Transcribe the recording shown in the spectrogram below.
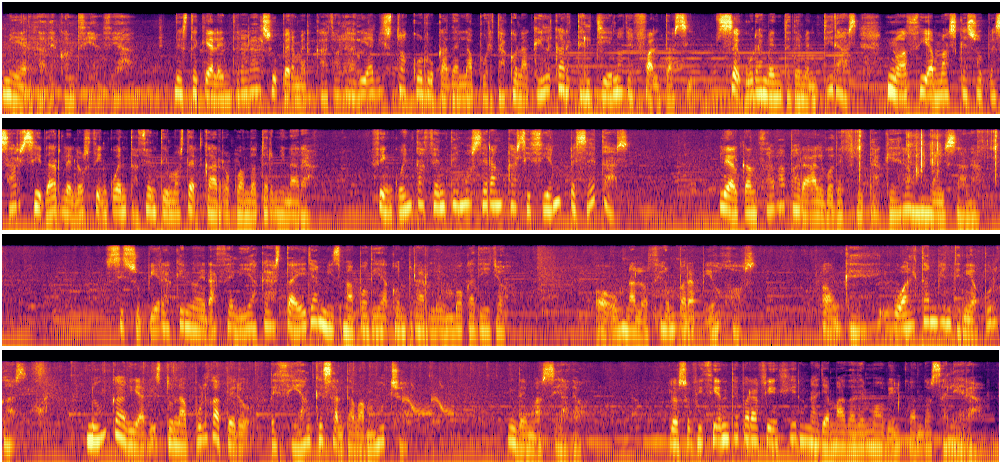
Mierda de conciencia. Desde que al entrar al supermercado la había visto acurrucada en la puerta con aquel cartel lleno de faltas y seguramente de mentiras, no hacía más que sopesar si darle los 50 céntimos del carro cuando terminara. 50 céntimos eran casi 100 pesetas. Le alcanzaba para algo de fruta que era muy sana. Si supiera que no era celíaca, hasta ella misma podía comprarle un bocadillo. O una loción para piojos. Aunque igual también tenía pulgas. Nunca había visto una pulga, pero decían que saltaban mucho. Demasiado. Lo suficiente para fingir una llamada de móvil cuando saliera.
